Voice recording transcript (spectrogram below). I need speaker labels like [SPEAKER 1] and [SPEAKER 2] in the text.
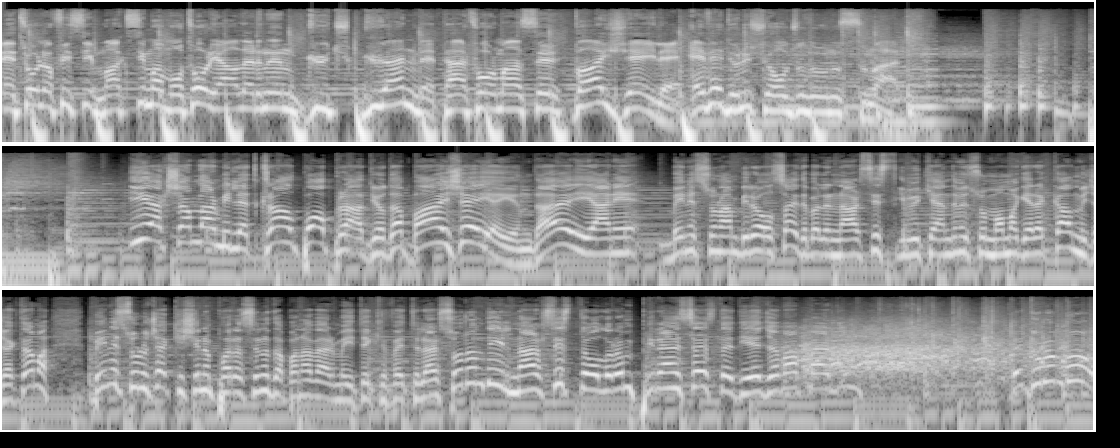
[SPEAKER 1] Petrol Ofisi Maxima motor yağlarının güç, güven ve performansı Bay J ile eve dönüş yolculuğunu sunar.
[SPEAKER 2] İyi akşamlar millet. Kral Pop Radyo'da Bay J yayında. Yani beni sunan biri olsaydı böyle narsist gibi kendimi sunmama gerek kalmayacaktı ama beni sunacak kişinin parasını da bana vermeyi teklif ettiler. Sorun değil narsist de olurum, prenses de diye cevap verdim. Ve durum bu.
